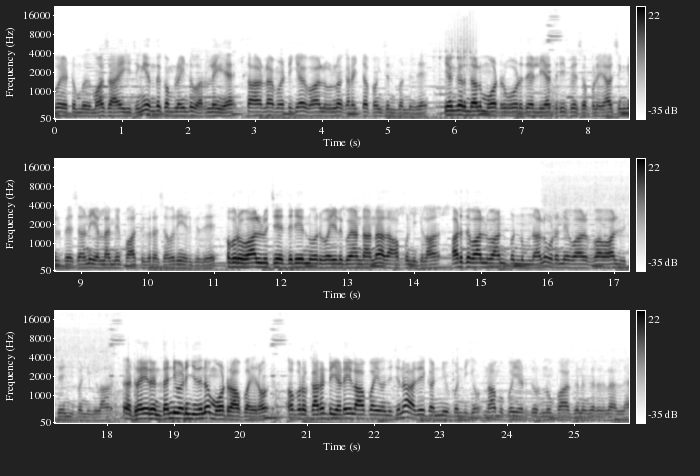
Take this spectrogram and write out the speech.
போய் எட்டொம்பது மாதம் ஆகிடுச்சுங்க. எந்த கம்ப்ளைண்ட்டும் வரலைங்க. ஆட்டோமேட்டிக்காக வால்வுலாம் கரெக்டாக ஃபங்க்ஷன் பண்ணுது. எங்கே இருந்தாலும் மோட்டர் ஓடுதே இல்லையா? த்ரீ பேஸ் சப்ளையா சிங்கிள் பேஸான்னு எல்லாமே பார்த்துக்கிற சௌகரியம் இருக்குது. அப்புறம் வால்வு சே திடீர்னு ஒரு வயலுக்கு வேண்டாம்னா அதை ஆஃப் பண்ணிக்கலாம். அடுத்த வால்வு ஆன் பண்ணோம்னாலும் உடனே வால் வால்வு சேஞ்ச் பண்ணிக்கலாம். ட்ரையர் தண்ணி வடிஞ்சதுன்னா மோட்டர் ஆஃப் ஆயிரும். அப்புறம் கரண்ட் இடையில ஆஃப் ஆகி வந்துச்சுன்னா அதே கன்டினியூ பண்ணிக்கும். நாம் போய் எடுத்து விடணும் பார்க்கணுங்கிறதுலாம் இல்லை.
